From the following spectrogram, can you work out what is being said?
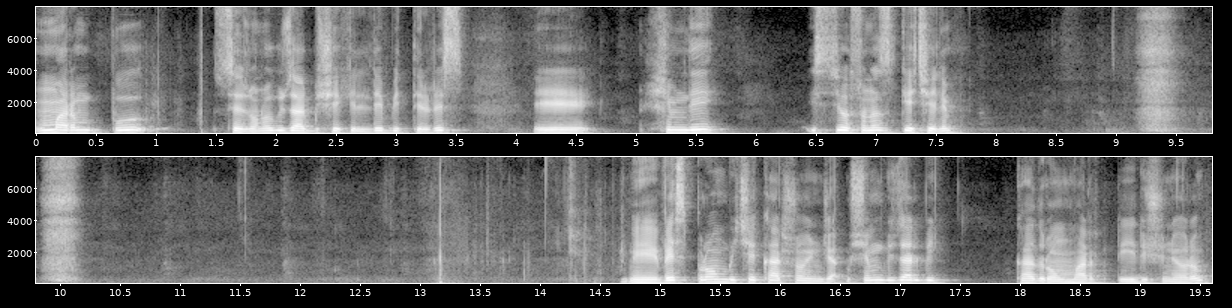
umarım bu sezonu güzel bir şekilde bitiririz. E, şimdi istiyorsanız geçelim. E, West Bromwich'e karşı oynayacakmışım. Güzel bir kadrom var diye düşünüyorum.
